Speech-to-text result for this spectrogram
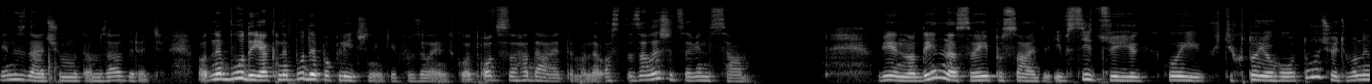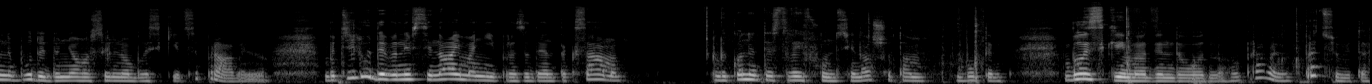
Я не знаю, чому там заздрять. От не буде, як не буде поплічників у Зеленського. От, от згадаєте мене, залишиться він сам. Він один на своїй посаді. І всі ці, коли хто його оточують, вони не будуть до нього сильно близькі. Це правильно. Бо ті люди, вони всі наймані, президент так само. Виконуйте свої функції. Нащо там бути близькими один до одного? Правильно? Працюйте,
